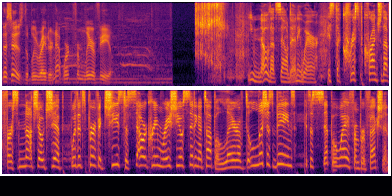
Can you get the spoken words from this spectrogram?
This is the Blue Raider Network from Learfield. You know that sound anywhere. It's the crisp crunch of that first nacho chip. With its perfect cheese to sour cream ratio sitting atop a layer of delicious beans, it's a sip away from perfection.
